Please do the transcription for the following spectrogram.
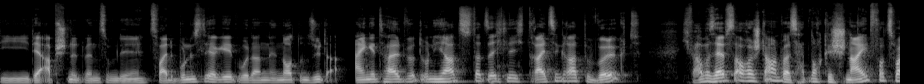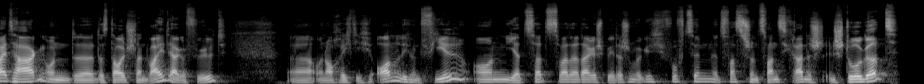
die, der Abschnitt, wenn es um die zweite Bundesliga geht, wo dann in Nord und Süd eingeteilt wird. Und hier hat es tatsächlich 13 Grad bewölkt. Ich war aber selbst auch erstaunt, weil es hat noch geschneit vor zwei Tagen und äh, das Deutschland weiter gefühlt. Äh, und auch richtig ordentlich und viel. Und jetzt hat es zwei, drei Tage später schon wirklich 15, jetzt fast schon 20 Grad in- Stuttgart.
